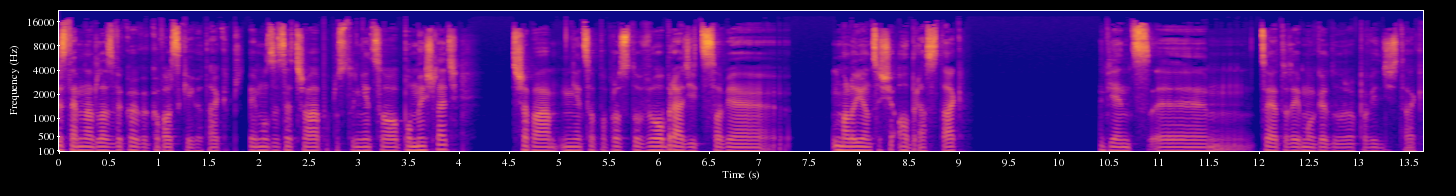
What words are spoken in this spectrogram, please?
przystępna dla zwykłego Kowalskiego, tak? Przy tej muzyce trzeba po prostu nieco pomyśleć, trzeba nieco po prostu wyobrazić sobie malujący się obraz, tak? Więc co ja tutaj mogę dużo powiedzieć, tak?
